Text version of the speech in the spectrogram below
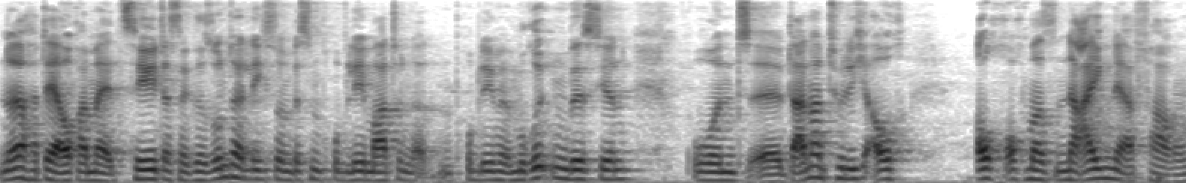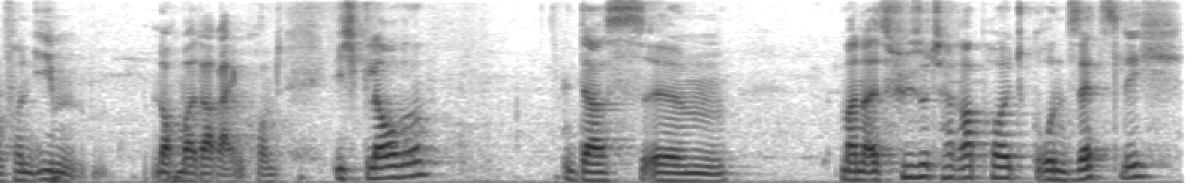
ne, hat er ja auch einmal erzählt, dass er gesundheitlich so ein bisschen Probleme hatte und hat Probleme im Rücken ein bisschen. Und äh, da natürlich auch, auch, auch mal so eine eigene Erfahrung von ihm nochmal da reinkommt. Ich glaube, dass ähm, man als Physiotherapeut grundsätzlich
